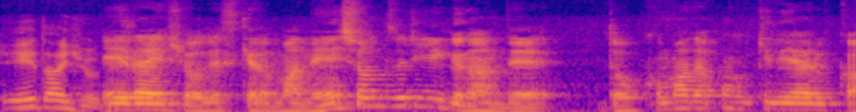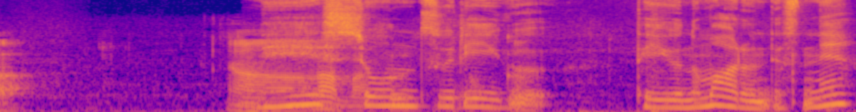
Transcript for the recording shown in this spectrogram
A 代表 A 代表ですけどまあネーションズリーグなんでどこまで本気でやるか。あネーーションズリーグっていうのもあるんですね。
